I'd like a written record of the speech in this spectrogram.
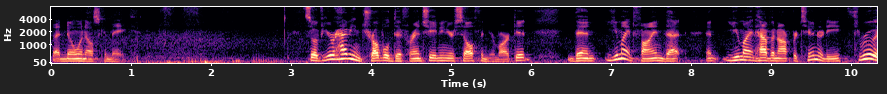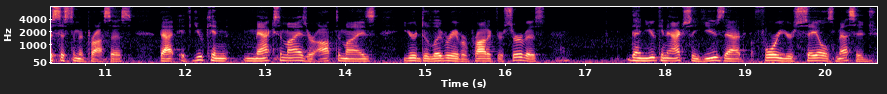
that no one else can make. So if you're having trouble differentiating yourself in your market, then you might find that and you might have an opportunity through a system and process that if you can maximize or optimize your delivery of a product or service, then you can actually use that for your sales message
